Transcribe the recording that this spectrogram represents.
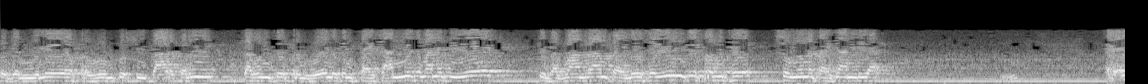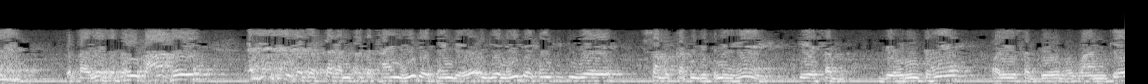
तो जब मिले और प्रभु उनको स्वीकार करें, तब उनके प्रभु हुए, लेकिन पहचानने के माने तो ये कि भगवान राम पहले से ही उनके प्रभु थे तो उन्होंने पहचान लिया। तो पहले से प्रभु कहाँ थे तो जब तक अंतर कथाएँ नहीं देखेंगे और ये नहीं देखेंगे कि ये सब कपि जितने हैं, ये सब देवरूप हैं और ये सब देव भगवान के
